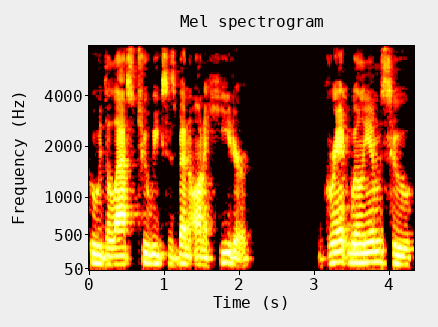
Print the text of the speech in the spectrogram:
who the last two weeks has been on a heater. Grant Williams, who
